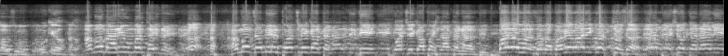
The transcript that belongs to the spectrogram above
કહું છું. હું કયો? આમાં મારી ઉંમર થઈ ગઈ. આમાં જમીન પાંચ વીઘા તનાલ દીધી પાંચ વીઘા પછલા તનાલ દીધી. બરોબર છે બાપા વ્યવહારિક વસ્તુ છે. બે ભેંસો તનાલી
